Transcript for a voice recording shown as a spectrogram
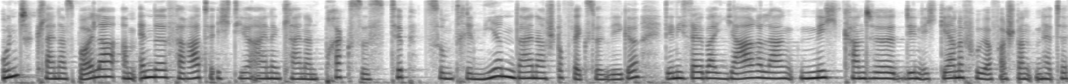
Und kleiner Spoiler, am Ende verrate ich dir einen kleinen Praxistipp zum Trainieren deiner Stoffwechselwege, den ich selber jahrelang nicht kannte, den ich gerne früher verstanden hätte,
